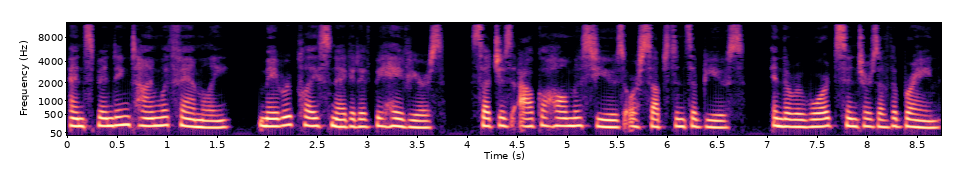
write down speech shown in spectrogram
and spending time with family, may replace negative behaviors, such as alcohol misuse or substance abuse, in the reward centers of the brain.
